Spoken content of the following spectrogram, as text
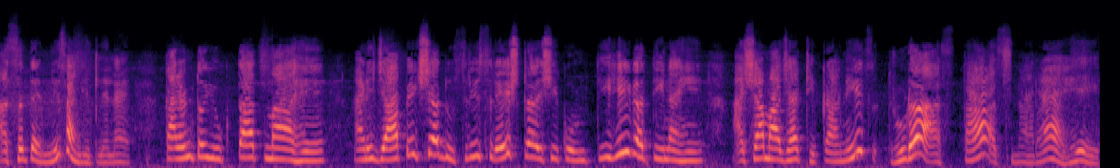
असं त्यांनी सांगितलेलं आहे. कारण तो युक्तात्मा आहे आणि ज्यापेक्षा दुसरी श्रेष्ठ अशी कोणतीही गती नाही अशा माझ्या ठिकाणीच दृढ आस्था असणारा आहे.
